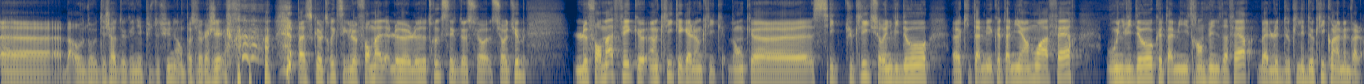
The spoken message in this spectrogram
euh, bah, déjà de gagner plus de thunes, on peut se le cacher. Parce que le truc, c'est que le format, le, truc, c'est que sur, sur, YouTube, le format fait qu'un clic égale un clic. Donc, euh, si tu cliques sur une vidéo euh, qui mis, que tu as mis un mois à faire, ou une vidéo que tu as mis 30 minutes à faire, bah, le, les deux clics ont la même valeur.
